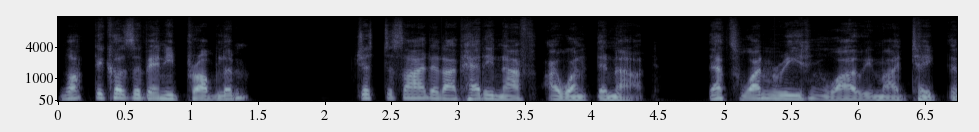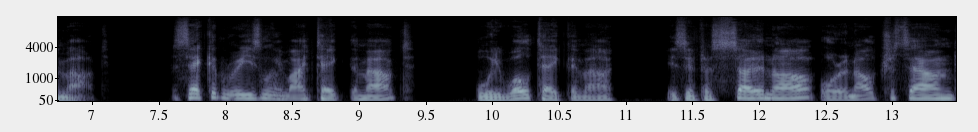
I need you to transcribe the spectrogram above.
Not because of any problem, just decided I've had enough, I want them out. That's one reason why we might take them out. The second reason we might take them out, or we will take them out, is if a sonar or an ultrasound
